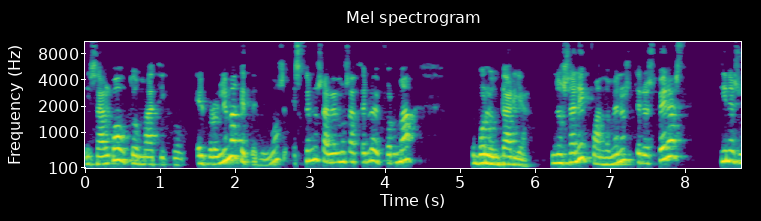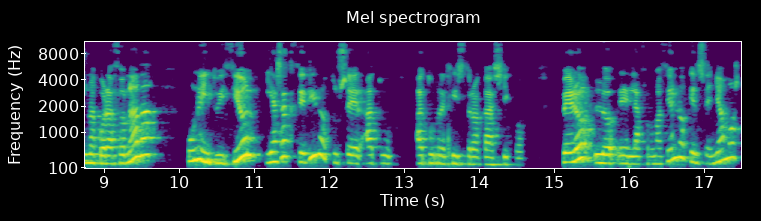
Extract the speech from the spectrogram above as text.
es algo automático. El problema que tenemos es que no sabemos hacerlo de forma voluntaria. Nos sale cuando menos te lo esperas, tienes una corazonada, una intuición y has accedido a tu ser, a tu, a tu registro akáshico. Pero en la formación lo que enseñamos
